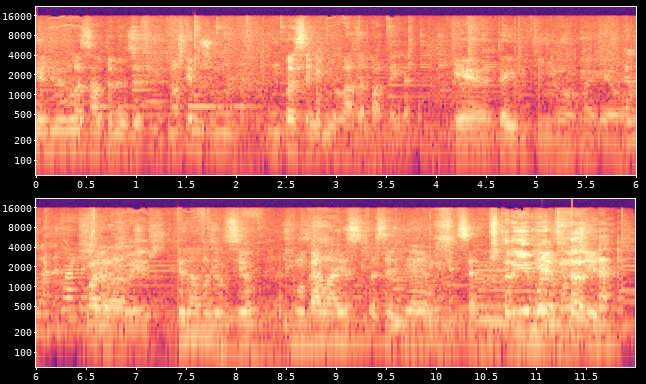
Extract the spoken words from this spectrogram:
Ia-lhe lançar também o desafio. Nós temos um, um passarinho lá da pateira, que é, tem o bitinho, como é que é? O guarda-redes. Guarda-redes. Guarda a fazer um selo e colocar lá esse passarinho era muito interessante. Gostaria muito. Era muito giro.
